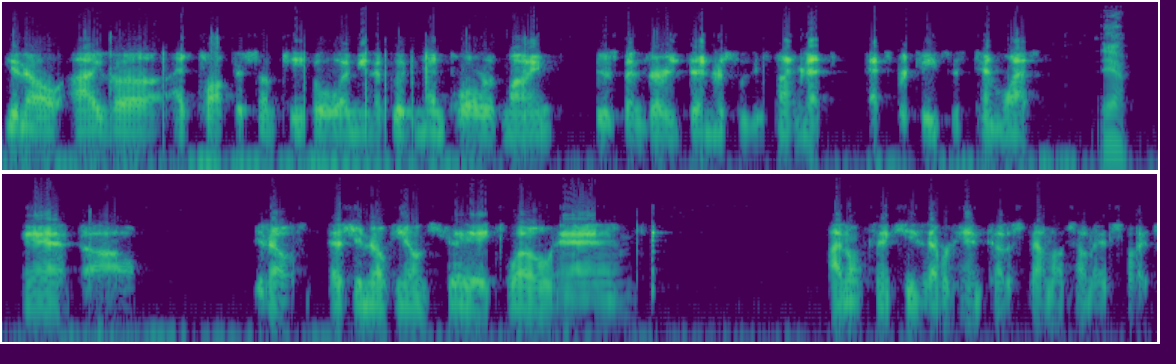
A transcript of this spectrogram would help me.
you know, I've uh, I've talked to some people. I mean, a good mentor of mine who's been very generous with his time and ex- expertise is Tim West. Yeah, and uh, you know, as you know, he owns J.H. Lowe, and I don't think he's ever hand cut a stem on some of his pipes.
